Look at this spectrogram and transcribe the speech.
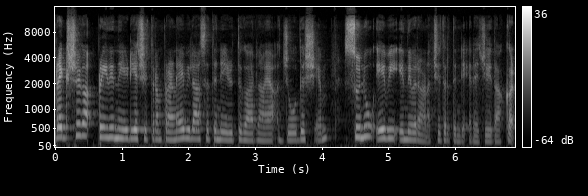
പ്രേക്ഷക പ്രീതി നേടിയ ചിത്രം പ്രണയവിലാസത്തിന്റെ എഴുത്തുകാരനായ Jyothish M Sunu A V എന്നിവരാണ് ചിത്രത്തിന്റെ രചയിതാക്കൾ.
